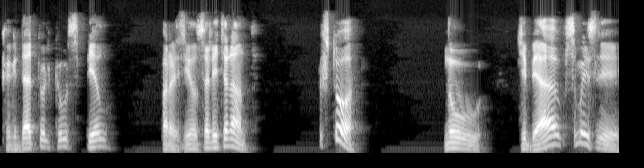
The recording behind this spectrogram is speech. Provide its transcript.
когда только успел, — поразился лейтенант. — Что? — Ну, тебя, в смысле,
